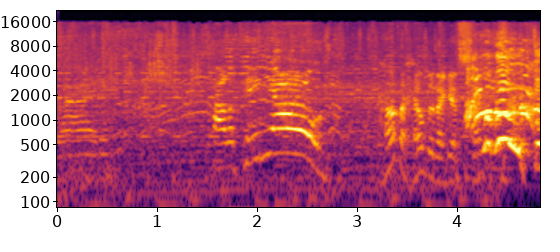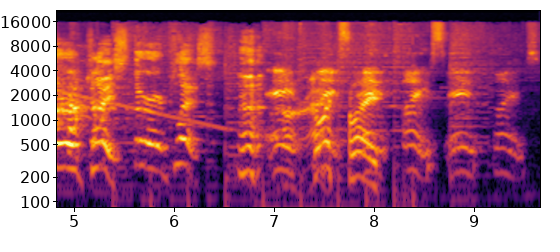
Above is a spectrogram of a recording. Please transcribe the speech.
god. Jalapeno! How the hell did I get second? Woohoo! Third place. Third place. Eighth Alright. place. Eighth place. Eighth place.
